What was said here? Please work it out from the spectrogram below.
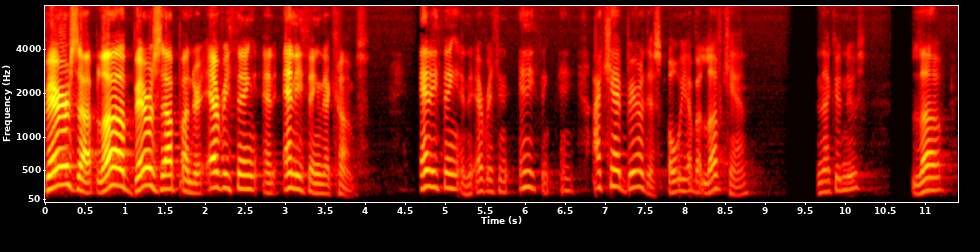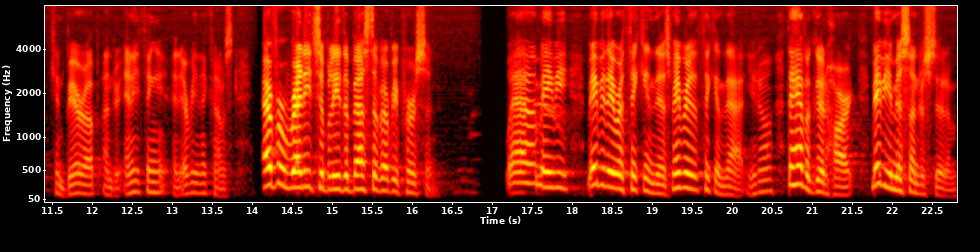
Bears up, love bears up under everything and anything that comes. Anything and everything, anything. Any, I can't bear this. Oh, yeah, but love can. Isn't that good news? Love can bear up under anything and everything that comes. Ever ready to believe the best of every person. Well, maybe, maybe they were thinking this, maybe they're thinking that, you know. They have a good heart. Maybe you misunderstood them.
